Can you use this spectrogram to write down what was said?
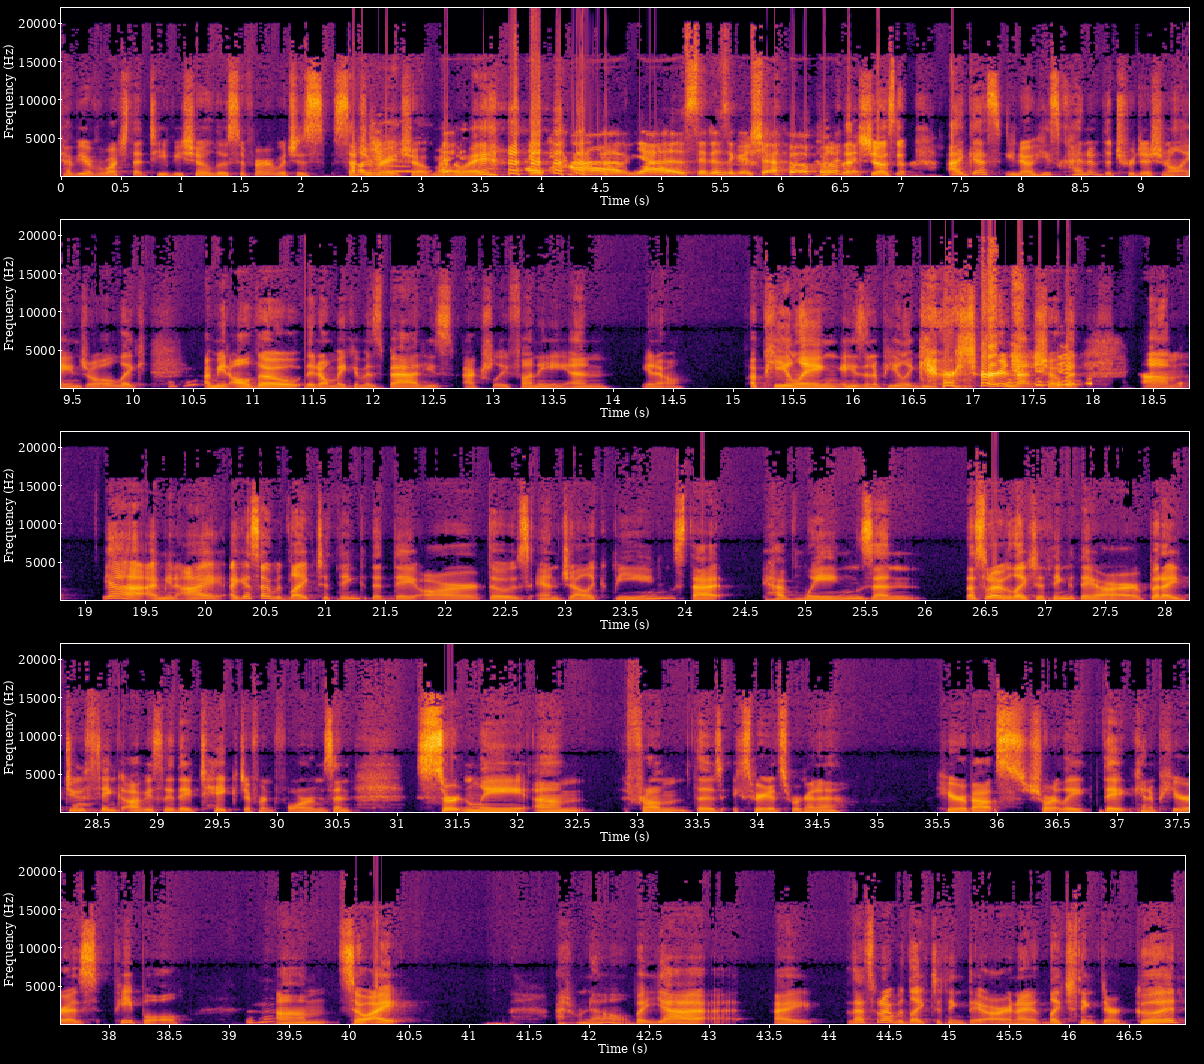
have you ever watched that TV show Lucifer, which is such a great show, by the way? I have. Yes, it is a good show. I love that show. So I guess, you know, he's kind of the traditional angel. Like, mm-hmm. I mean, although they don't make him as bad, he's actually funny and, you know, appealing. He's an appealing character in that show. But um, yeah, I mean, I, I guess I would like to think that they are those angelic beings that have wings and that's what I would like to think they are. But I do think obviously they take different forms and certainly um, from the experience we're going to hear about shortly, they can appear as people. Mm-hmm. Um, so mm-hmm. I, I don't know, but yeah, I, that's what I would like to think they are. And I like to think they're good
